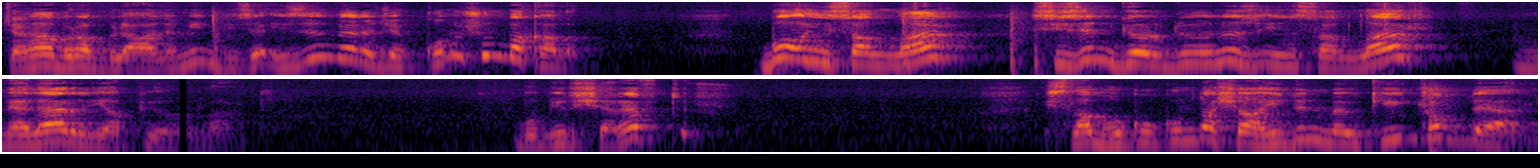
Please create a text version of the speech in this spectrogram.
Cenab-ı Rabbül Alemin bize izin verecek. Konuşun bakalım. Bu insanlar sizin gördüğünüz insanlar neler yapıyorlardı? Bu bir şereftir. İslam hukukunda şahidin mevkii çok değerlidir.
